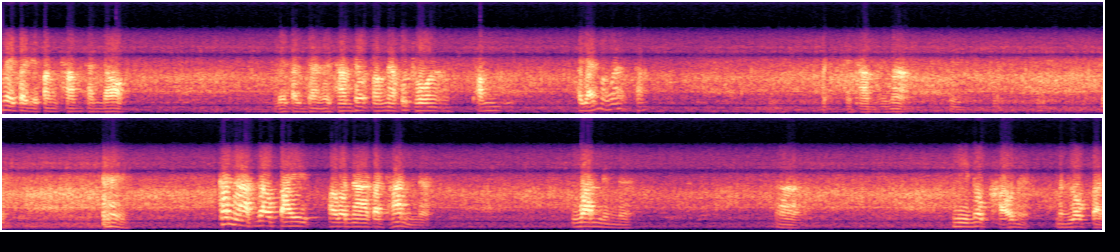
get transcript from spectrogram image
ไม่ค่อยได้ฟังธรรมท่านดอกเลยฟังธรรเลยทำเท่าฟังนาพุทโธทำขยันมากมากทำให้ทำให้มากขนาดเราไปภาวนากับท่านนะวันหนึ่งนะมีนกเขาเนี่ยมันโลบกัน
